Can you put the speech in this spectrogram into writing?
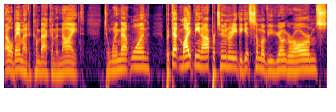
Alabama had to come back in the ninth to win that one. But that might be an opportunity to get some of your younger arms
